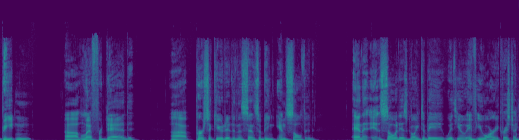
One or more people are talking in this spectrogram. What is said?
Beaten, uh, left for dead, uh, persecuted in the sense of being insulted. And it, it, so it is going to be with you if you are a Christian.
